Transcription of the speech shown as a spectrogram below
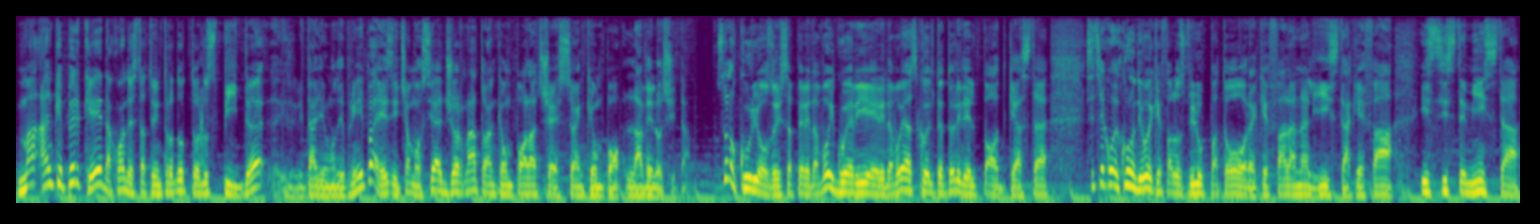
ma anche perché da quando è stato introdotto lo speed, l'Italia è uno dei primi paesi, diciamo si è aggiornato anche un po' l'accesso e anche un po' la velocità. Sono curioso di sapere da voi guerrieri, da voi ascoltatori del podcast, se c'è qualcuno di voi che fa lo sviluppatore, che fa l'analista, che fa il sistemista,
